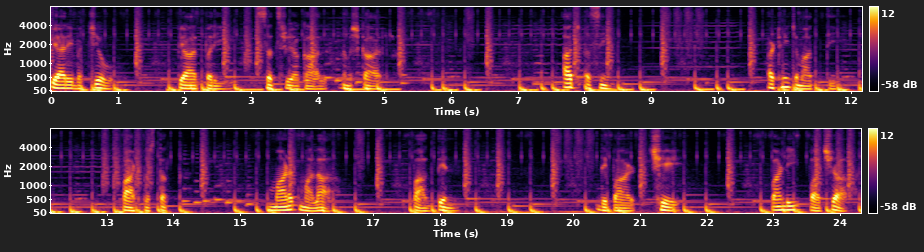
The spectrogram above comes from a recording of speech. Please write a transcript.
ਪਿਆਰੇ ਬੱਚਿਓ, ਪਿਆਰ ਭਰੀ ਸਤਿ ਸ੍ਰੀ ਅਕਾਲ, ਨਮਸਕਾਰ। ਅੱਜ ਅਸੀਂ 8ਵੀਂ ਜਮਾਤ ਦੀ ਪਾਠ ਪੁਸਤਕ ਮਾਣਕ ਮਾਲਾ ਭਾਗ 3 ਦੇ ਪਾਠ 6 ਪਾਂਡੀ ਪਾਤਸ਼ਾਹ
